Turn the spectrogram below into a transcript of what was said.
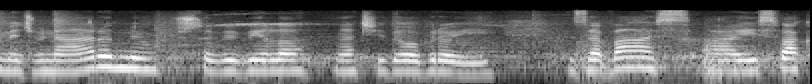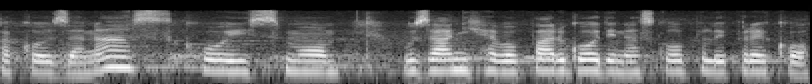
međunarodnu što bi bilo znači, dobro i za vas, a i svakako za nas koji smo u zadnjih evo, par godina sklopili preko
